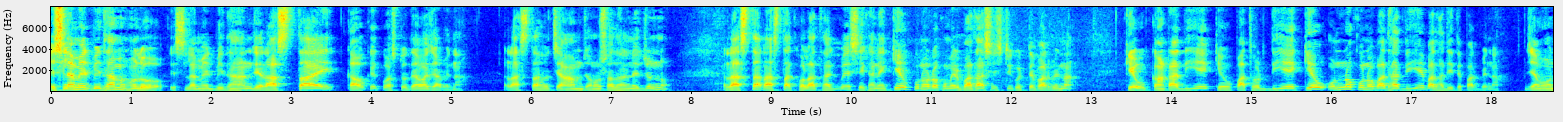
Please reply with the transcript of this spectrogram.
ইসলামের বিধান হলো, ইসলামের বিধান যে রাস্তায় কাউকে কষ্ট দেওয়া যাবে না। রাস্তা হচ্ছে আম জনসাধারণের জন্য। রাস্তা রাস্তা খোলা থাকবে, সেখানে কেউ কোনো রকমের বাধা সৃষ্টি করতে পারবে না। কেউ কাঁটা দিয়ে, কেউ পাথর দিয়ে, কেউ অন্য কোনো বাধা দিয়ে বাধা দিতে পারবে না। যেমন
